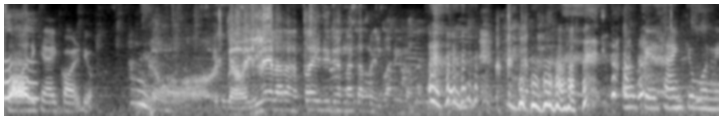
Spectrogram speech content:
ಸೊ ಅದಕ್ಕೆ ಐ ಕಾಲ್ಡ್ ಯು ಇಲ್ಲೇ ಎಲ್ಲಾರ ಹತ್ರ ಇದ್ದೀರಿ ಅನ್ನಕ್ಕಾದ್ರೂ ಇಲ್ವಾ ನೀನು ಓಕೆ ಥ್ಯಾಂಕ್ ಯು ಮೋನಿ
